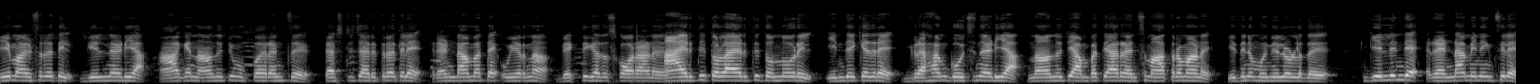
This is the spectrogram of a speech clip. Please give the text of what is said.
ഈ മത്സരത്തിൽ ഗിൽ നേടിയ ആകെ നാനൂറ്റി മുപ്പത് റൺസ് ടെസ്റ്റ് ചരിത്രത്തിലെ രണ്ടാമത്തെ ഉയർന്ന വ്യക്തിഗത സ്കോറാണ് ആയിരത്തി തൊള്ളായിരത്തി തൊണ്ണൂറിൽ ഇന്ത്യക്കെതിരെ ഗ്രഹാം ഗോച്ച് നേടിയ നാനൂറ്റി റൺസ് മാത്രമാണ് ഇതിനു മുന്നിലുള്ളത്. ഗില്ലിന്റെ രണ്ടാം ഇന്നിംഗ്സിലെ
